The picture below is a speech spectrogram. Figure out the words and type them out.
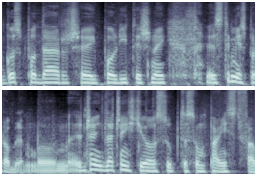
gospodarczej, politycznej. Z tym jest problem, bo dla części osób to są państwa.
